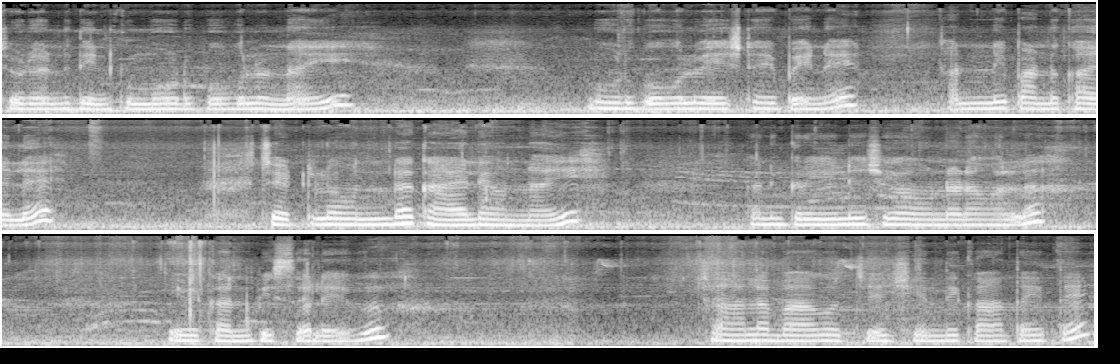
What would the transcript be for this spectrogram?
చూడండి దీనికి మూడు పువ్వులు ఉన్నాయి. మూడు పువ్వులు వేస్ట్ అయిపోయినాయి. అన్ని పండుకాయలే చెట్టులో ఉండే కాయలే ఉన్నాయి. కానీ గ్రీనిష్గా ఉండడం వల్ల ఇవి కనిపిస్తలేవు. చాలా బాగా వచ్చేసింది కాతైతే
